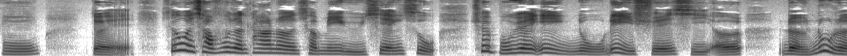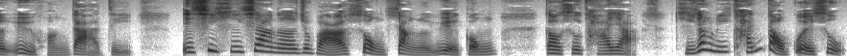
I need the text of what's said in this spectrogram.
夫，对，身为樵夫的他呢，沉迷于仙术，却不愿意努力学习，而惹怒了玉皇大帝。一气之下呢，就把他送上了月宫，告诉他呀，只要你砍倒桂树，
